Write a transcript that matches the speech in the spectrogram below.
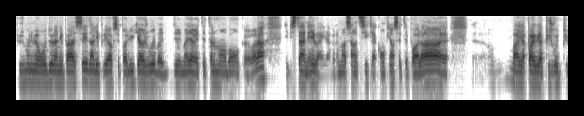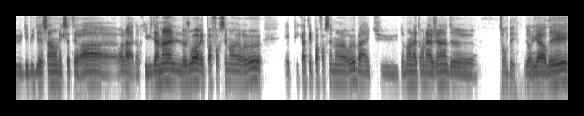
plus ou moins numéro 2 l'année passée. Dans les playoffs, c'est pas lui qui a joué. Ben, Maillard était tellement bon que voilà. Et puis cette année, ben, il a vraiment senti que la confiance n'était pas là. Euh, ben, il n'a pas a pu jouer depuis début décembre, etc. Euh, voilà. Donc évidemment, le joueur n'est pas forcément heureux. Et puis quand tu n'es pas forcément heureux, ben, tu demandes à ton agent de, de regarder.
